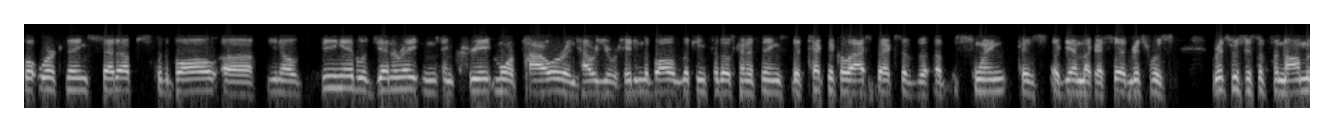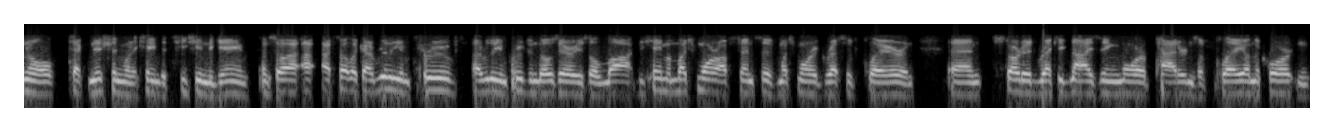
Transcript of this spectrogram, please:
footwork things, setups to the ball, uh, you know, being able to generate and, and, create more power and how you were hitting the ball, looking for those kind of things, the technical aspects of the, of swing. Because again, like I said, Rich was Rich was just a phenomenal technician when it came to teaching the game, and so I, I felt like I really improved. I really improved in those areas a lot. Became a much more offensive, much more aggressive player, and and started recognizing more patterns of play on the court. And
